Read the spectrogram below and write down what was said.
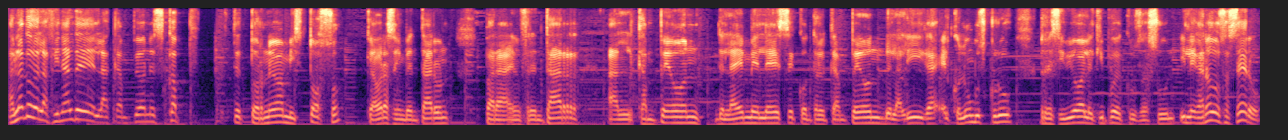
Hablando de la final de la Campeones Cup, este torneo amistoso que ahora se inventaron para enfrentar al campeón de la MLS contra el campeón de la liga, el Columbus Crew recibió al equipo de Cruz Azul y le ganó 2 a 0.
